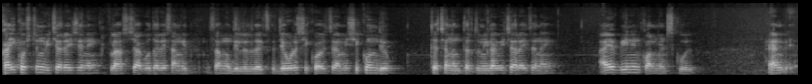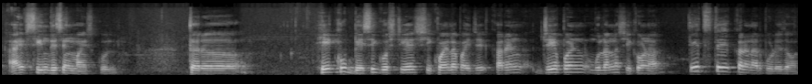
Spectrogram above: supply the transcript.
काही क्वेश्चन विचारायचे नाही. क्लासच्या अगोदर हे सांगित सांगून दिलेलं जायचं. जेवढं शिकवायचं आम्ही शिकवून देऊ. त्याच्यानंतर तुम्ही काय विचारायचं नाही. I have been in convent school and I have seen this in my school तर हे खूप बेसिक गोष्टी आहे शिकवायला पाहिजे. कारण जे आपण मुलांना शिकवणार तेच ते करणार पुढे जाऊन.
